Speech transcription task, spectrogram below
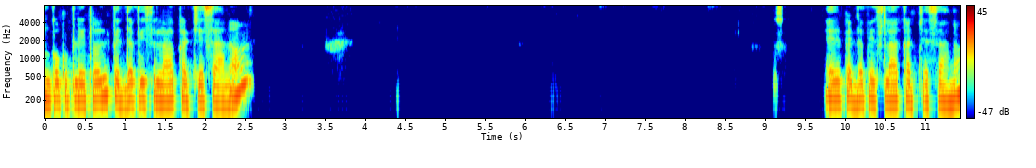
ఇంకొక ప్లేట్ లోది పెద్ద పీస్ లాగా కట్ చేశాను. ఇది పెద్ద పీస్ లాగా కట్ చేశాను.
